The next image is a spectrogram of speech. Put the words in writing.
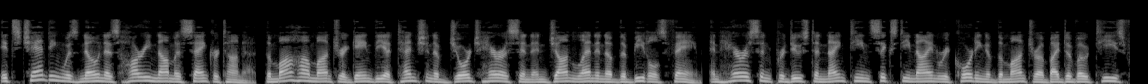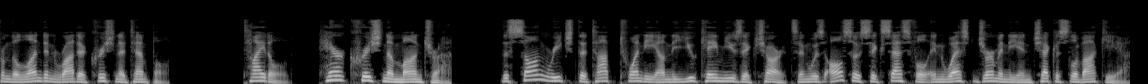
Its chanting was known as Hari Nama Sankirtana. The Maha Mantra gained the attention of George Harrison and John Lennon of the Beatles fame, and Harrison produced a 1969 recording of the mantra by devotees from the London Radha Krishna Temple. Titled, Hare Krishna Mantra, the song reached the top 20 on the UK music charts and was also successful in West Germany and Czechoslovakia.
